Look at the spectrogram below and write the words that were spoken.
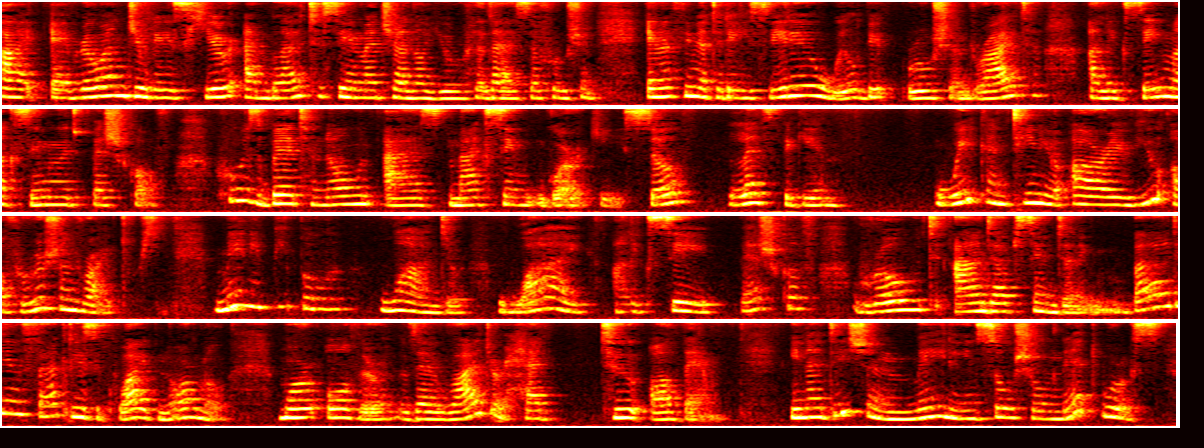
Hi everyone, Julie is here. I'm glad to see in my channel your Hidayas of Russian. And the theme of today's video will be Russian writer Alexei Maximovich Peshkov, who is better known as Maxim Gorky. So let's begin. We continue our review of Russian writers. Many people wonder why Alexei Peshkov wrote under pseudonym, but in fact it's quite normal. Moreover, the writer had two of them. In addition, mainly in social networks,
